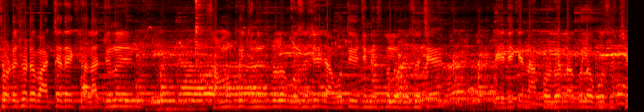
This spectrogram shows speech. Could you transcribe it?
ছোট ছোট বাচ্চাদের খেলার জন্য সামগ্রিক জিনিসগুলো বসেছে যাবতীয় জিনিসগুলো বসেছে। এইদিকে নাকরদোলাগুলো বসেছে।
